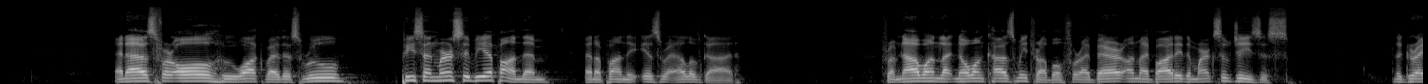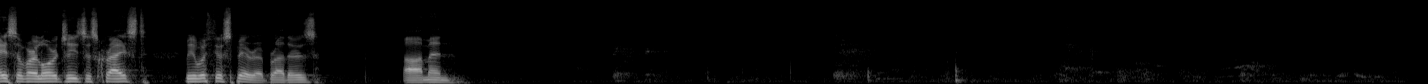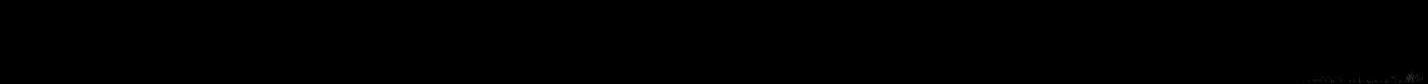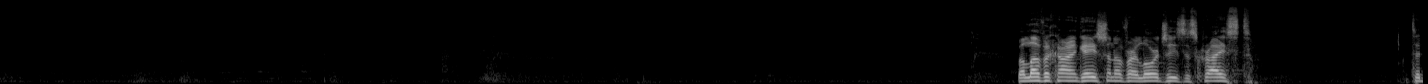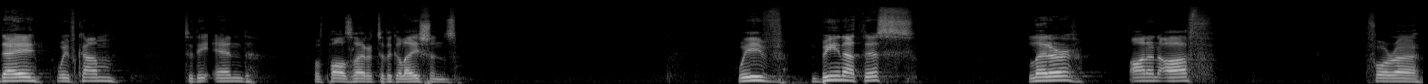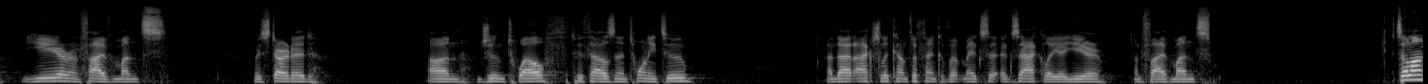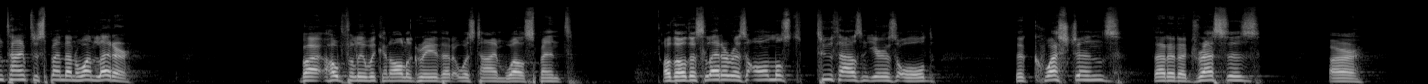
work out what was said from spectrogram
And as for all who walk by this rule, peace and mercy be upon them and upon the Israel of God. From now on, let no one cause me trouble, for I bear on my body the marks of Jesus. The grace of our Lord Jesus Christ be with your spirit, brothers. Amen. Beloved congregation of our Lord Jesus Christ, today we've come to the end of Paul's letter to the Galatians. We've been at this letter on and off for a year and five months. We started on June 12th, 2022, and that actually, come to think of it, makes it exactly a year and five months. It's a long time to spend on one letter, but hopefully we can all agree that it was time well spent. Although this letter is almost 2,000 years old, the questions that it addresses are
